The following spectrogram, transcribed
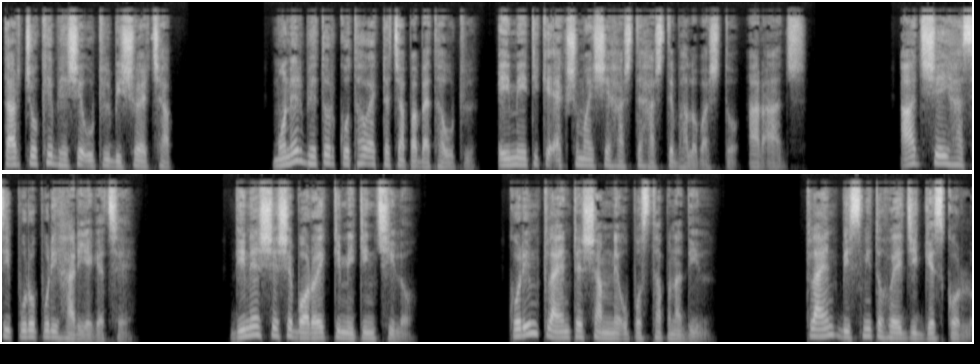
তার চোখে ভেসে উঠল বিস্ময়ের ছাপ। মনের ভেতর কোথাও একটা চাপা ব্যথা উঠল। এই মেয়েটিকে একসময় সে হাসতে হাসতে ভালোবাসত, আর আজ? আজ সেই হাসি পুরোপুরি হারিয়ে গেছে। দিনের শেষে বড় একটি মিটিং ছিল। করিম ক্লায়েন্টের সামনে উপস্থাপনা দিল। ক্লায়েন্ট বিস্মিত হয়ে জিজ্ঞেস করল,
